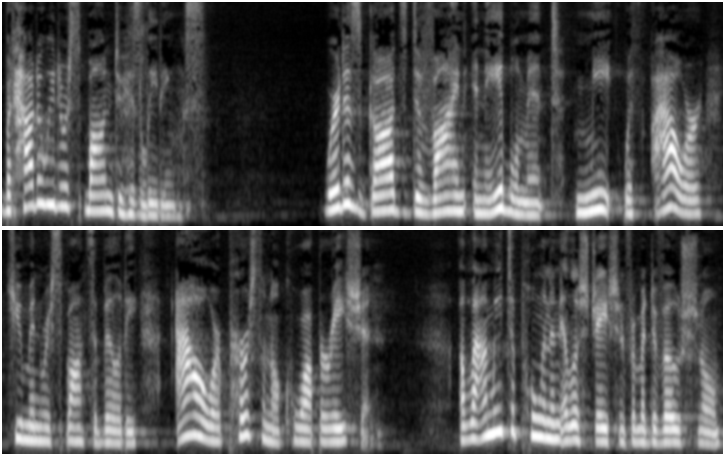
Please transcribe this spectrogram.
But how do we respond to his leadings? Where does God's divine enablement meet with our human responsibility, our personal cooperation? Allow me to pull in an illustration from a devotional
